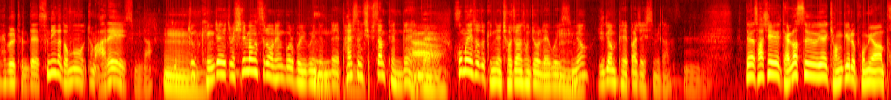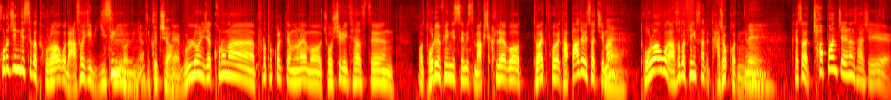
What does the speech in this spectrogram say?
해볼 텐데 순위가 너무 좀 아래에 있습니다. 음. 좀 굉장히 좀 실망스러운 행보를 보이고 있는데 8승 13패인데 아. 네. 홈에서도 굉장히 저조한 성적을 내고 있으며 6연패에 빠져 있습니다. 근 데 사실 댈러스의 경기를 보면 포르징기스가 돌아오고 나서 지금 2승이거든요. 음. 그렇죠. 네, 물론 이제 코로나 프로토콜 때문에 뭐 조시 리차드슨 뭐 도리언 피니 스미스, 막시 클레버, 드와이트 포웰 다 빠져 있었지만 네. 돌아오고 나서도 피닉스한테 다 졌거든요. 네. 그래서 첫 번째는 사실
